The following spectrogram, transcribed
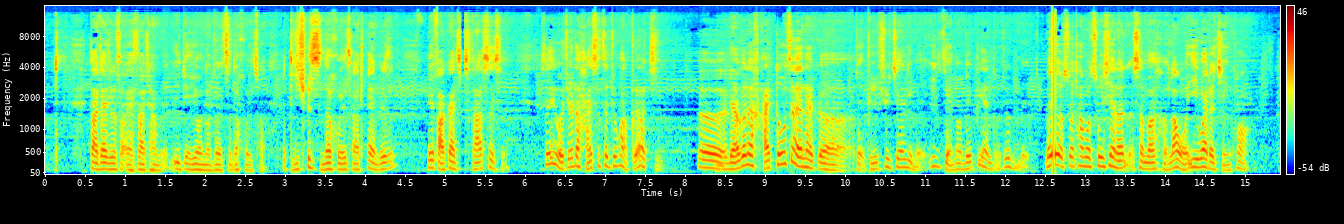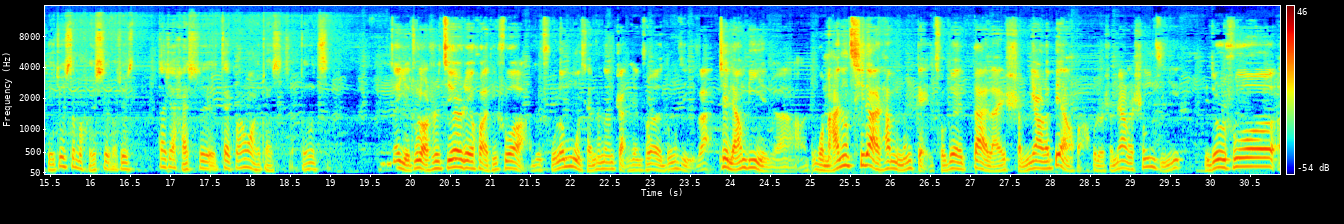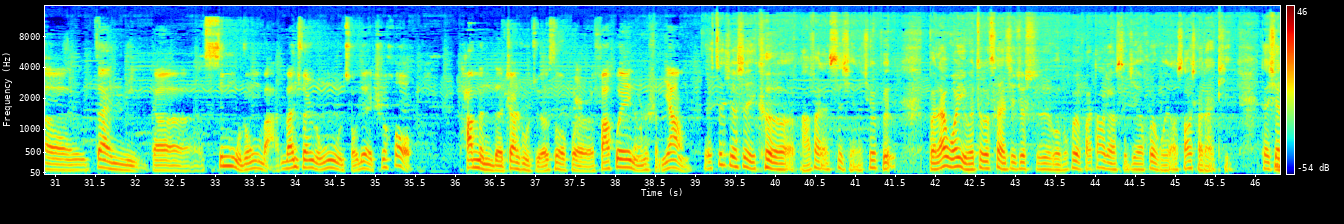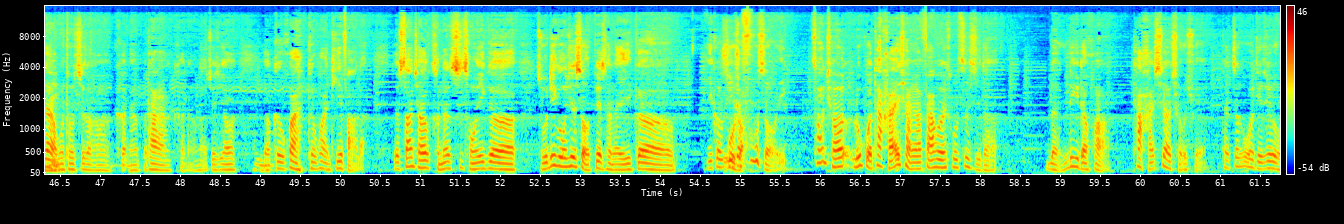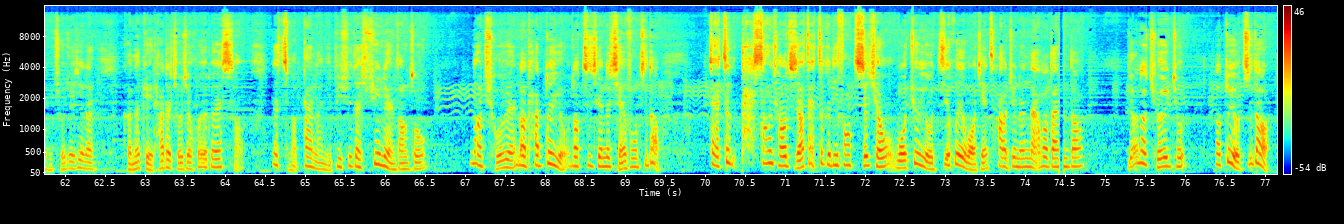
大家就说，哎，上场一点用都没有，只能回传。的确只能回传，他也没没法干其他事情。所以我觉得还是这句话，不要急。呃，两个人还都在那个水平区间里面，一点都没变动，就没没有说他们出现了什么很让我意外的情况，也就是这么回事吧。就是大家还是再观望一段时间，不用急。那野猪老师接着这个话题说啊，就除了目前他能展现出来的东西以外，这两笔引援啊，我们还能期待他们能给球队带来什么样的变化或者什么样的升级？也就是说，呃，在你的心目中吧，完全融入球队之后。他们的战术角色或者发挥能是什么样的？这就是一个麻烦的事情了。就本本来我以为这个赛季就是我们会花大量时间会围绕桑乔来踢，但现在我们都知道啊，可能不太可能了，就是要要更换更换踢法了。就桑乔可能是从一个主力攻击手变成了一个一个一个副手。桑乔如果他还想要发挥出自己的能力的话。他还是要球权，但这个问题就是我们球队现在可能给他的球权会有点少，那怎么办呢？你必须在训练当中，让球员、让他队友、让之前的前锋知道，在这个他桑乔只要在这个地方持球，我就有机会往前插，就能拿到单刀。你要让球员球让队友知道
